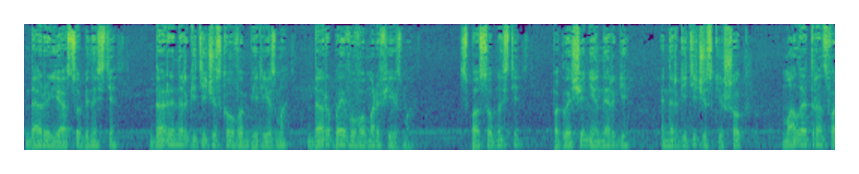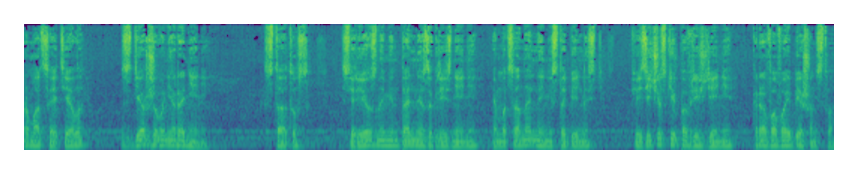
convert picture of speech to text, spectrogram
Дары и особенности – Дар энергетического вампиризма, дар боевого морфизма. Способности – поглощение энергии, энергетический шок, малая трансформация тела, сдерживание ранений. Статус – серьезное ментальное загрязнение, эмоциональная нестабильность, физические повреждения, кровавое бешенство.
